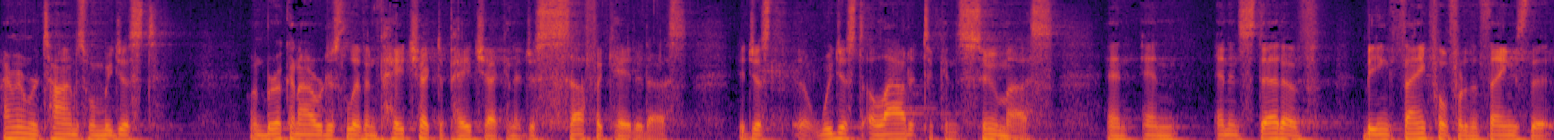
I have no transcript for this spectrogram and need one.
I remember times when we just, when Brooke and I were just living paycheck to paycheck and it just suffocated us. It just, we just allowed it to consume us. And, and, and instead of being thankful for the things that,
